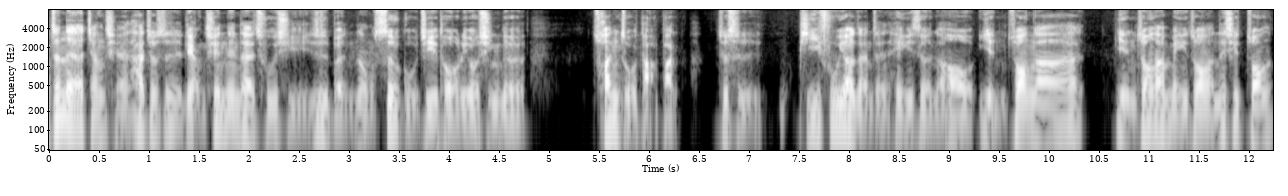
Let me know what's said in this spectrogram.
真的要讲起来，它就是两千年代初期日本那种涩谷街头流行的穿着打扮，就是皮肤要染成黑色，然后眼妆啊。眼妆啊、眉妆啊那些妆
